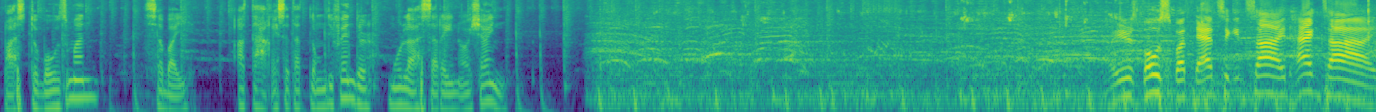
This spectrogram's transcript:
Pass to Boseman, sabay atake sa tatlong defender mula sa Rain or Shine. Here's Boseman dancing inside, hang time.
